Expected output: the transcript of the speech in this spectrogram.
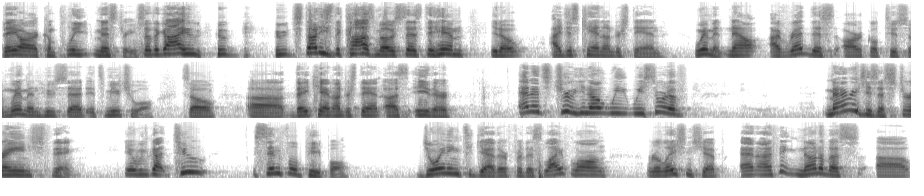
They are a complete mystery. So the guy who, who, who studies the cosmos says to him, you know, I just can't understand women. Now, I've read this article to some women who said it's mutual. So uh, they can't understand us either. And it's true, you know, we, we sort of, marriage is a strange thing. You know, we've got two sinful people joining together for this lifelong relationship, and I think none of us uh,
